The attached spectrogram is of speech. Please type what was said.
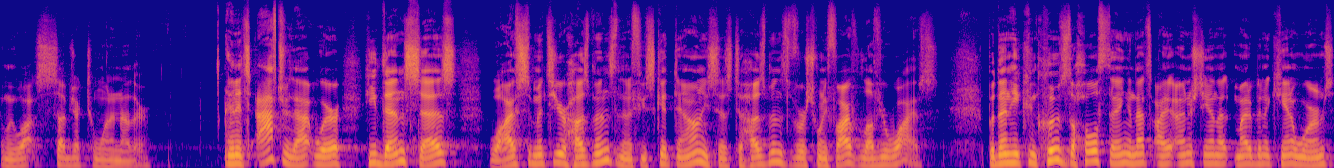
and we walk subject to one another. And it's after that where he then says, Wives, submit to your husbands. And then if you skip down, he says to husbands, verse 25, love your wives. But then he concludes the whole thing, and that's I understand that might have been a can of worms,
